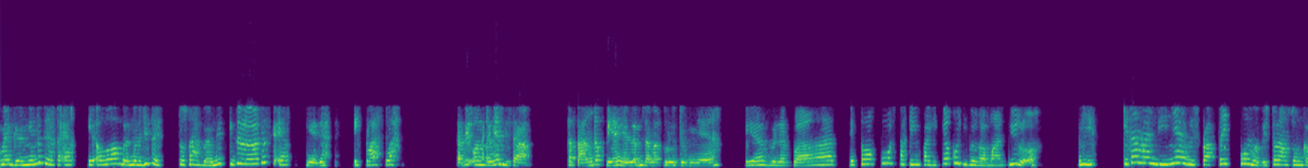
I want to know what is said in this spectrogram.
megangin tuh udah kayak ya Allah bangun aja deh susah banget gitu loh terus kayak ya udah ikhlas lah tapi untungnya bisa ketangkep ya helm sama kerudungnya Iya bener banget. Itu aku saking paginya aku juga nggak mandi loh. Kita mandinya habis praktikum, habis itu langsung ke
